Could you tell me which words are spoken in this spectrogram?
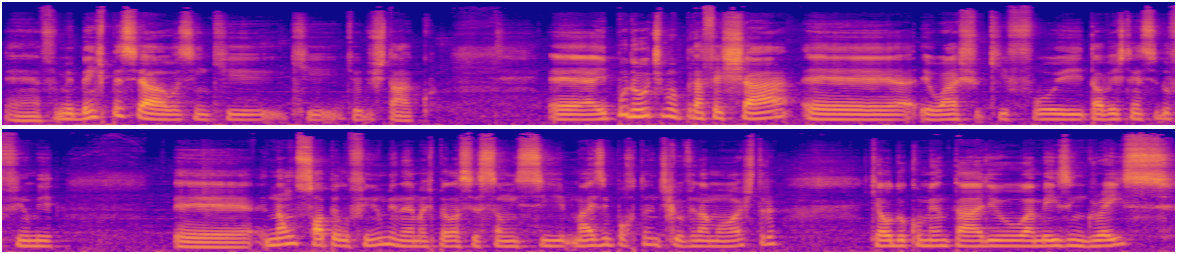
É um filme bem especial, assim, que, que, que eu destaco. É, e por último, para fechar, é, eu acho que foi, talvez tenha sido o filme, é, não só pelo filme, né, mas pela sessão em si mais importante que eu vi na mostra, que é o documentário Amazing Grace,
